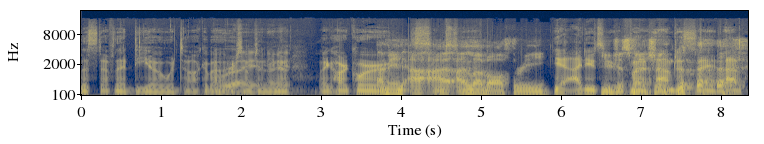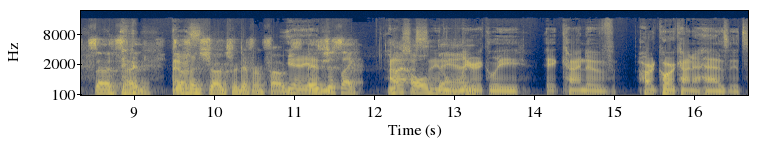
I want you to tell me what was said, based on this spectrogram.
the stuff that Dio would talk about or Right, something. You know, like hardcore. I mean, I I, I love all three Yeah, I do too. you just mentioned. I'm just saying. I'm, so it's like different was- strokes for different folks. Yeah, yeah. It's just like I my was just old band. lyrically, it kind of hardcore kind of has its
